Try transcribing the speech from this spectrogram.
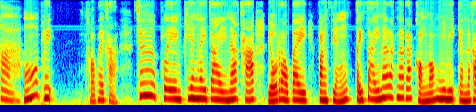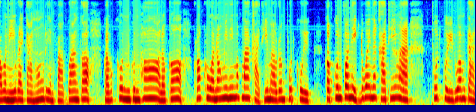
ค่ะ อ๋อพลิขออภัยค่ะ ชื่อเพลงเพียงในใจนะคะ เดี๋ยวเราไปฟังเสียงใสๆน่ารักน่ารักของน้องมินิกันนะคะ วันนี้รายการห้องเรียนฟ้ากว้างก็ขอบคุณคุณพ่อแล้วก็ครอบครัวน้องมินิมากๆค่ะ ที่มาร่วมพูดคุย ขอบคุณโฟนิกด้วยนะคะที่มาพูดคุยร่วมกัน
